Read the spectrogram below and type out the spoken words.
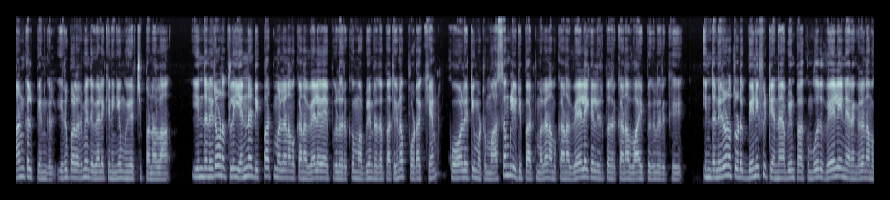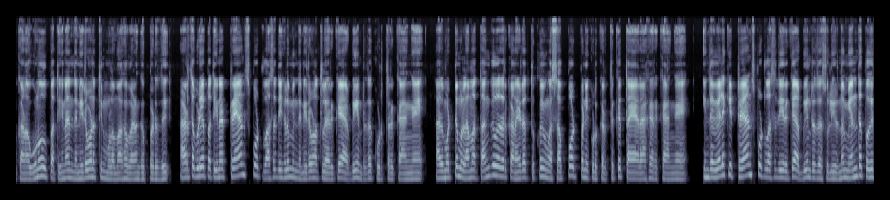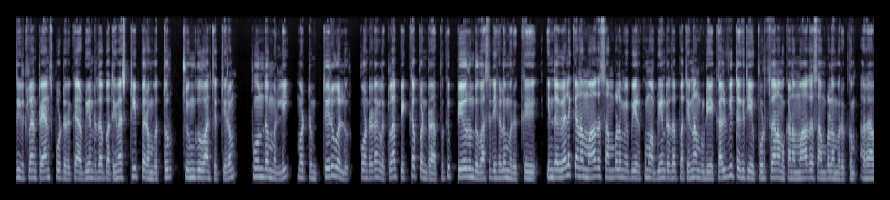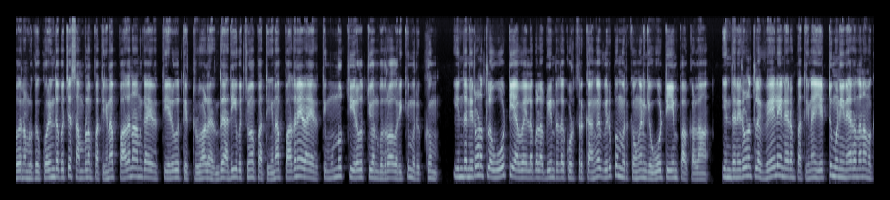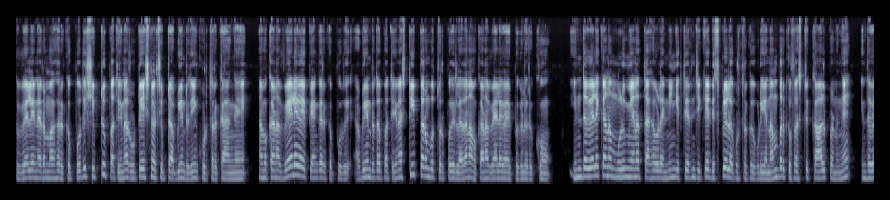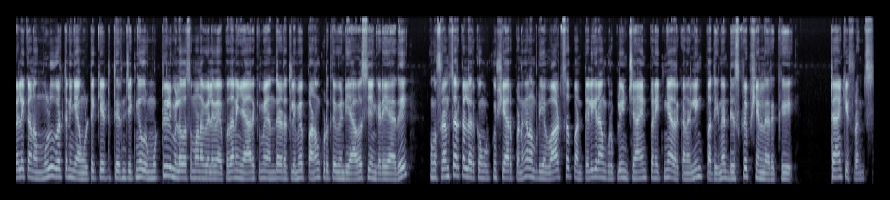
ஆண்கள் பெண்கள் இருபாலருமே இந்த வேலைக்கு நீங்கள் முயற்சி பண்ணலாம். இந்த நிறுவனத்தில் என்ன டிபார்ட்மெண்ட்டில் நமக்கான வேலைவாய்ப்புகள் இருக்கும் அப்படின்றத பார்த்தீங்கன்னா ப்ரொடக்ஷன் குவாலிட்டி மற்றும் அசம்பிளி டிபார்ட்மெண்ட்டில் நமக்கான வேலைகள் இருப்பதற்கான வாய்ப்புகள் இருக்குது இந்த நிறுவனத்தோட பெனிஃபிட் என்ன அப்படின்னு பார்க்கும்போது வேலை நேரங்களில் நமக்கான உணவு பார்த்திங்கன்னா இந்த நிறுவனத்தின் மூலமாக வழங்கப்படுது. அடுத்தபடியாக பார்த்திங்கன்னா டிரான்ஸ்போர்ட் வசதிகளும் இந்த நிறுவனத்தில் இருக்கு அப்படின்றத கொடுத்துருக்காங்க. அது மட்டும் இல்லாமல் தங்குவதற்கான இடத்துக்கும் இவங்க சப்போர்ட் பண்ணி கொடுக்கறதுக்கு தயாராக இருக்காங்க. இந்த வேலைக்கு டிரான்ஸ்போர்ட் வசதி இருக்குது அப்படின்றத சொல்லியிருந்தோம். எந்த பகுதிகளுக்கெல்லாம் டிரான்ஸ்போர்ட் இருக்குது அப்படின்றத பார்த்தீங்கன்னா சுங்குவான் சுங்குவாஞ்சத்திரம் பூந்தமல்லி மற்றும் திருவள்ளூர் போன்ற இடங்களுக்கெல்லாம் பிக்கப் பண்ணுற அப்புக்கு பேருந்து வசதிகளும் இருக்குது இந்த வேலைக்கான மாத சம்பளம் எப்படி இருக்கும் அப்படின்றத பார்த்தீங்கன்னா நம்மளுடைய கல்வி தகுதியை பொறுத்து தான் நமக்கான மாத சம்பளம் இருக்கும். அதாவது நம்மளுக்கு குறைந்தபட்ச சம்பளம் பார்த்தீங்கன்னா பதினான்காயிரத்தி எழுபத்தெட்டு ரூபாலேருந்து அதிகபட்சமாக பார்த்தீங்கன்னா பதினேழாயிரத்தி முந்நூற்றி இருபத்தி ஒன்பது ரூபா வரைக்கும் இருக்கும். இந்த நிறுவனத்தில் ஓடி அவைலபிள் அப்படின்றத கொடுத்துருக்காங்க. விருப்பம் இருக்கவங்க நீங்கள் ஓட்டியும் பார்க்கலாம். இந்த நிறுவனத்தில் வேலை நேரம் பார்த்திங்கன்னா எட்டு மணி நேரம் தான் நமக்கு வேலை நேரமாக இருக்க போது ஷிஃப்ட்டு பார்த்திங்கன்னா ரொட்டேஷ்னல் ஷிஃப்ட் அப்படின்றதையும் கொடுத்துருக்காங்க. நமக்கான வேலைவாய்ப்பு எங்கே இருக்க போகுது? அப்படின்றத பார்த்திங்கன்னா ஸ்ரீபெரும்புத்தூர் பகுதியில் தான் நமக்கான வேலைவாய்ப்புகள் இருக்கும். இந்த வேலைக்கான முழுமையான தகவலை நீங்கள் தெரிஞ்சிக்க டிஸ்பிளேல கொடுத்துருக்கக்கூடிய நம்பருக்கு ஃபஸ்ட்டு கால் பண்ணுங்கள் இந்த வேலைக்கான முழு விவரத்தை நீங்கள் அவங்கள்ட்ட கேட்டு தெரிஞ்சுக்கங்க. ஒரு முற்றிலும் இலவசமான வேலைவாய்ப்பு தான். நீங்கள் யாருக்குமே எந்த இடத்துலையுமே பணம் கொடுக்க வேண்டிய அவசியம் கிடையாது. உங்கள் ஃப்ரெண்ட்ஸ் சர்க்கிளில் இருக்கவங்களுக்கும் ஷேர் பண்ணுங்கள் நம்முடைய வாட்ஸ்அப் அண்ட் டெலிகிராம் குரூப்லேயும் ஜாயின் பண்ணிக்கங்க. அதற்கான லிங்க் பார்த்தீங்கன்னா டிஸ்கிரிப்ஷனில் இருக்குது தேங்க்யூ ஃப்ரெண்ட்ஸ்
